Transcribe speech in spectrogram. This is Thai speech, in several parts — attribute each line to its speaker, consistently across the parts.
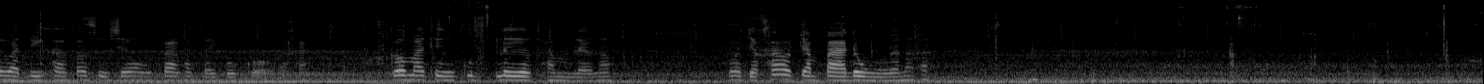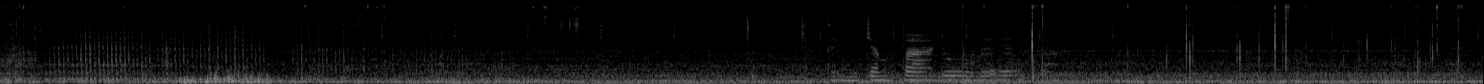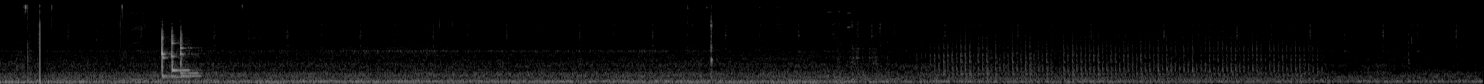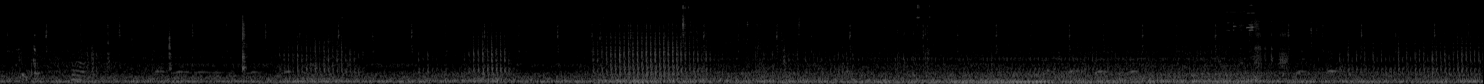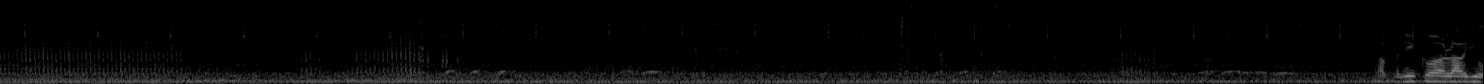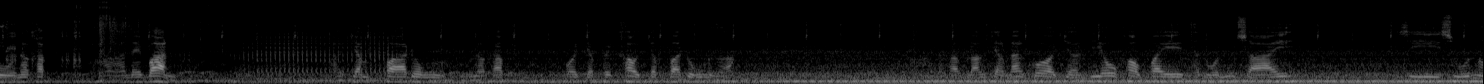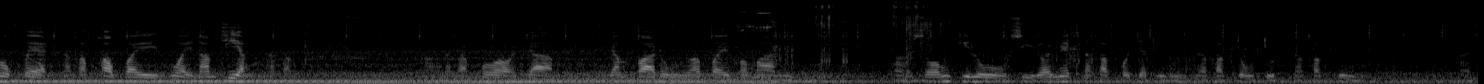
Speaker 1: สวัสดีค่ะ เข้าสู่ช่องป้าคำใจโกโก้นะคะ ก็มาถึงกุดเรือคำแล้วเนาะก็จะเข้าจำปาดงแล้วนะคะ ถึงจำปาดงแล้ว
Speaker 2: วันนี้ก็เราอยู่นะครับในบ้านจำปาดงอยู่นะครับ ก็จะไปเข้าจำปาดงเหนือนะครับ หลังจากนั้นก็จะเลี้ยวเข้าไปถนนสาย 4068 นะครับ เข้าไปห้วยน้ำเที่ยงนะครับนะครับก็จากจำปาดงเหนือไปประมาณอ่า2กิโล400 เมตรนะครับ ก็จะถึงนะครับตรงจุดนะครับ ซึ่ง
